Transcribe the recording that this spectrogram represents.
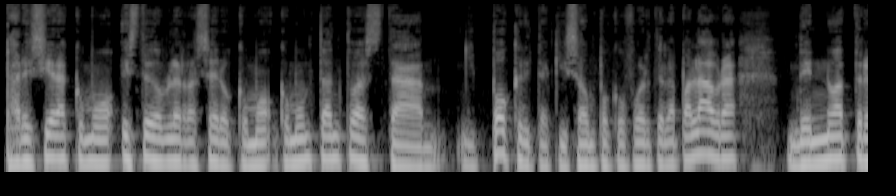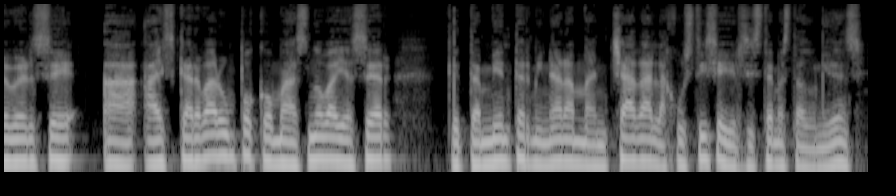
pareciera como este doble rasero, como, como un tanto hasta hipócrita, quizá un poco fuerte la palabra, de no atreverse a escarbar un poco más, no vaya a ser que también terminara manchada la justicia y el sistema estadounidense.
